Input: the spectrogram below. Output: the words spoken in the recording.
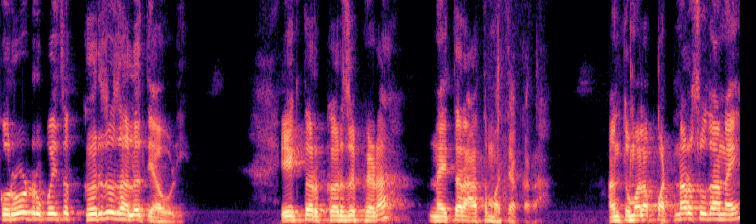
करोड रुपयाचं कर्ज झालं त्यावेळी. एक तर कर्ज फेडा नाहीतर आत्महत्या करा. आणि तुम्हाला पटणार सुद्धा नाही.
